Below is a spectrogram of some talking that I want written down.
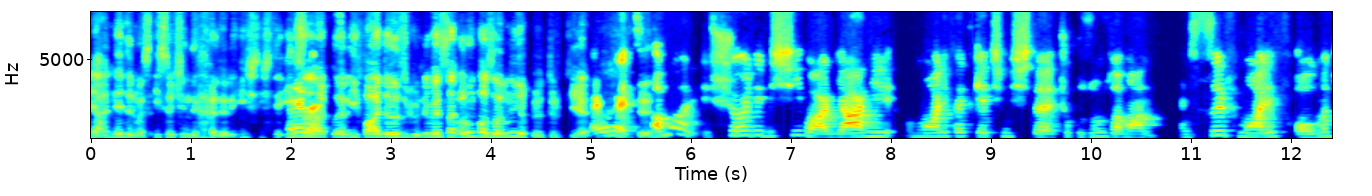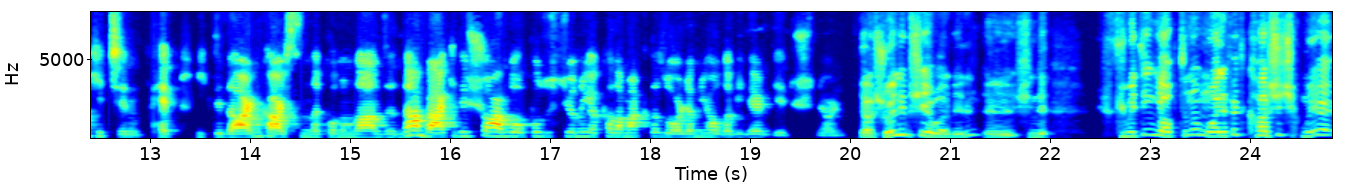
Yani nedir mesela İsveç'in değerleri işte insan evet. hakları, ifade özgürlüğü vesaire onun pazarlığını yapıyor Türkiye. Evet ee, ama şöyle bir şey var yani muhalefet geçmişte çok uzun zaman hani sırf muhalif olmak için hep iktidarın karşısında konumlandığından belki de şu anda o pozisyonu yakalamakta zorlanıyor olabilir diye düşünüyorum. Ya şöyle bir şey var Beril. Ee, şimdi hükümetin yaptığına muhalefet karşı çıkmaya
